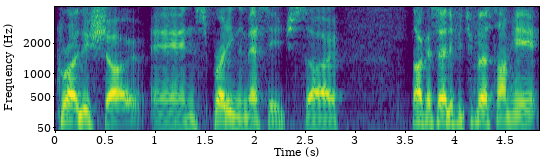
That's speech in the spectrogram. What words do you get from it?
grow this show and spreading the message. So, like I said, if it's your first time here,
